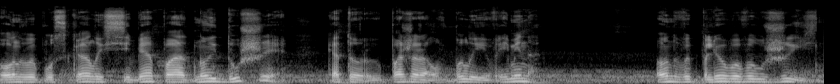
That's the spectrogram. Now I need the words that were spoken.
он выпускал из себя по одной душе, которую пожрал в былые времена. Он выплевывал жизнь.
